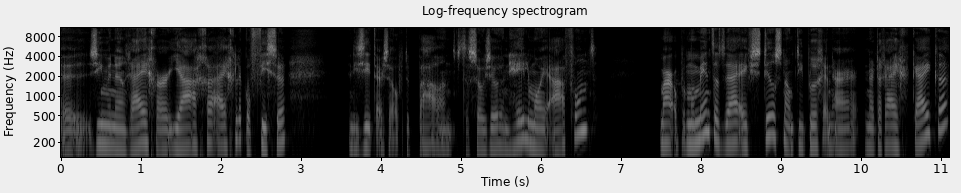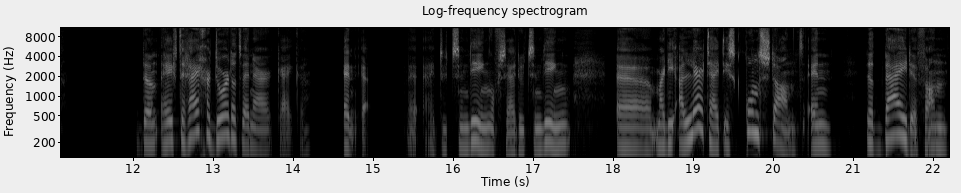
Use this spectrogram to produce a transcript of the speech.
uh, zien we een reiger jagen eigenlijk, of vissen. En die zit daar zo op de paal. En het is sowieso een hele mooie avond. Maar op het moment dat wij even stilstaan op die brug en naar, naar de reiger kijken, dan heeft de reiger door dat wij naar kijken. En ja, eh, hij doet zijn ding, of zij doet zijn ding. Uh, maar die alertheid is constant. En dat beide van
